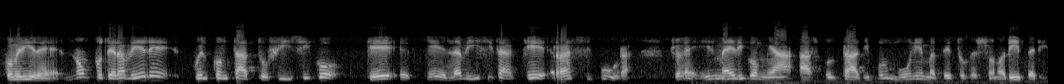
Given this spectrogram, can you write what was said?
come dire, non poter avere quel contatto fisico che, che è la visita che rassicura. Cioè il medico mi ha ascoltato i polmoni e mi ha detto che sono liberi.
